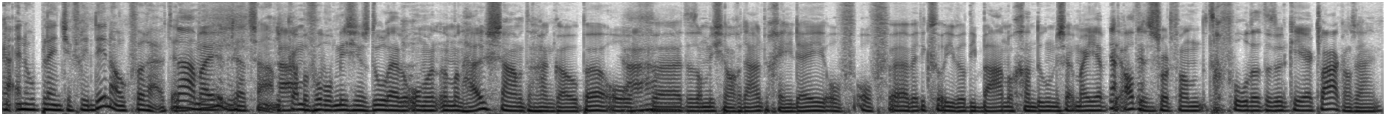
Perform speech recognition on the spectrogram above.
Ja, en hoe plant je vriendin ook vooruit? En Nou, maar- jullie dat samen? Je kan bijvoorbeeld misschien als doel hebben om een, om een huis samen te gaan kopen. Of Ja. eh, dat is dan misschien al gedaan, heb je geen idee. Of, of eh, weet ik veel, je wil die baan nog gaan doen. Zo. Maar je hebt Ja, altijd ja. een soort van het gevoel dat het een keer klaar kan zijn.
